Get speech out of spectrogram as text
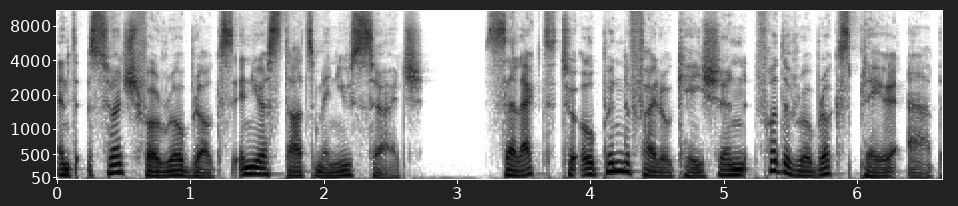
and search for Roblox in your Start menu search. Select to open the file location for the Roblox Player app.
